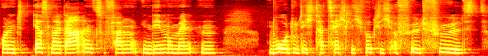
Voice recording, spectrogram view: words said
Und erstmal da anzufangen, in den Momenten, wo du dich tatsächlich wirklich erfüllt fühlst,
